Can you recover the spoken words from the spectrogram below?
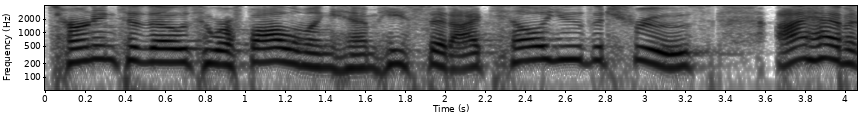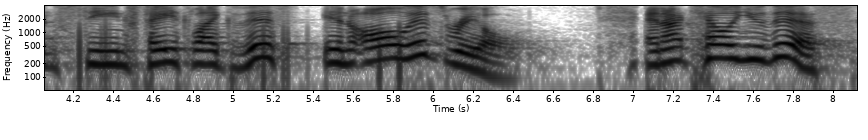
Turning to those who were following him, he said, I tell you the truth, I haven't seen faith like this in all Israel. And I tell you this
